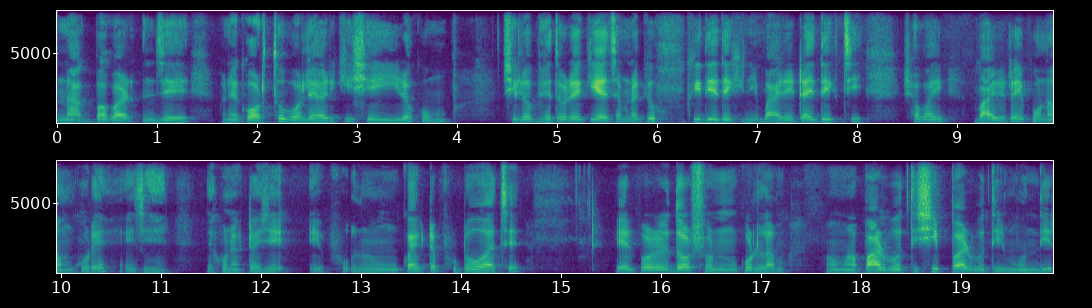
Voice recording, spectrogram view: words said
নাগ বাবার যে মানে গর্ত বলে আর কি, সেই রকম ছিল, ভেতরে কী আছে আমরা কেউ কি দিয়ে দেখিনি, বাইরেটাই দেখছি। সবাই বাইরেটাই প্রণাম করে, এই যে দেখুন একটা যে এই কয়েকটা ফুটোও আছে। এরপর দর্শন করলাম মা পার্বতী, শিব পার্বতীর মন্দির।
